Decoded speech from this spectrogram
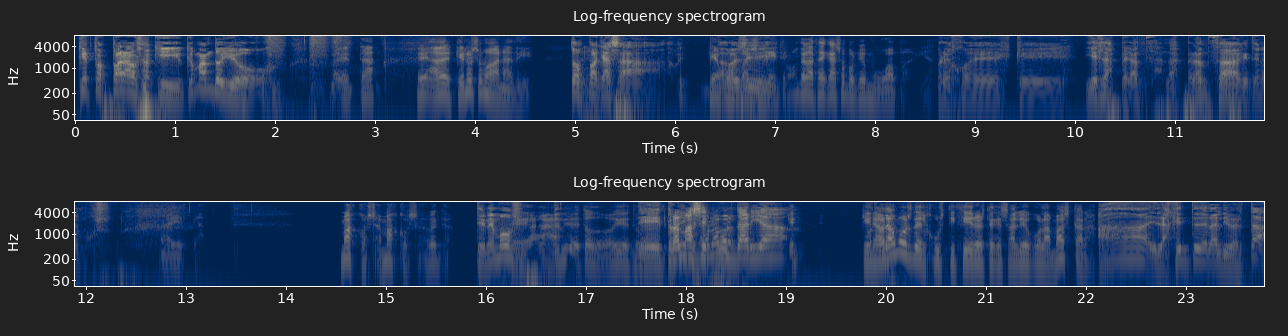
¡Quietos parados aquí! ¿Qué mando yo? Ahí está. A ver, que no se mueva nadie. ¡Todos para casa! A guapa ver si- que todo el mundo le hace caso porque es muy guapa. Pero joder, es que. Y es la esperanza, la esperanza que tenemos. Ahí está. Más cosas, más cosas, venga. Tenemos Eh, ha habido de todo, ha habido de todo. de trama hablamos- secundaria. Que no hablamos del justiciero este que salió con la máscara. Ah, el agente de la libertad.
